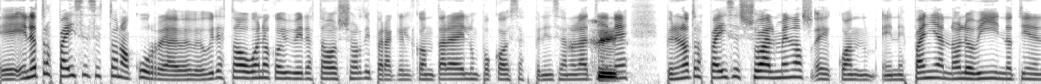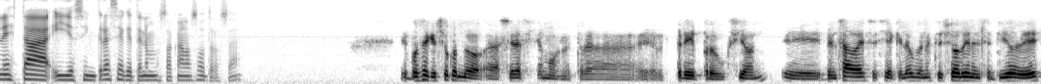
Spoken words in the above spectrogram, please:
eh, en otros países esto no ocurre. Eh, hubiera estado bueno que hoy hubiera estado Jordi para que él contara él un poco esa experiencia, no la tiene. Pero en otros países, yo al menos eh, cuando, en España no lo vi, no tienen esta idiosincrasia que tenemos acá nosotros. ¿eh? Lo que yo cuando ayer hacíamos nuestra preproducción, pensaba eso, decía que luego en este Jordi en el sentido de,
